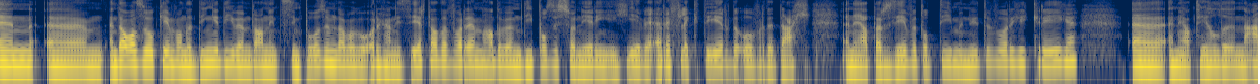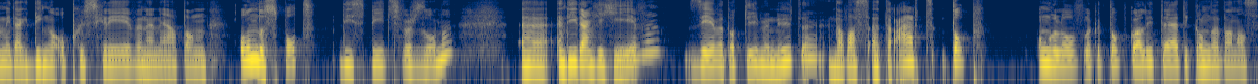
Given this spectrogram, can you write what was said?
En, um, en dat was ook een van de dingen die we hem dan in het symposium dat we georganiseerd hadden voor hem, hadden we hem die positionering gegeven. Hij reflecteerde over de dag en hij had daar zeven tot tien minuten voor gekregen. Uh, en hij had heel de namiddag dingen opgeschreven en hij had dan on the spot die speech verzonnen. Uh, en die dan gegeven, zeven tot tien minuten. En dat was uiteraard top ongelooflijke topkwaliteit. Ik kon daar dan als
